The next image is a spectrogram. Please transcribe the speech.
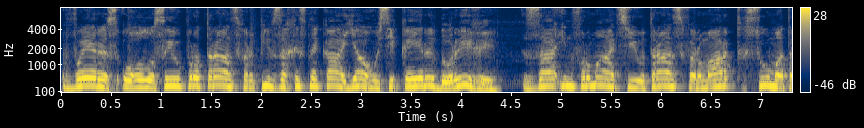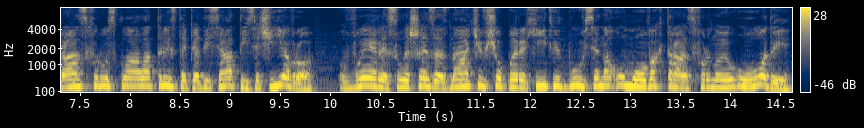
Верес оголосив про трансфер півзахисника Ягусі Кейри до Риги. За інформацією Трансфермаркт, сума трансферу склала 350 тисяч євро. Верес лише зазначив, що перехід відбувся на умовах трансферної угоди.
